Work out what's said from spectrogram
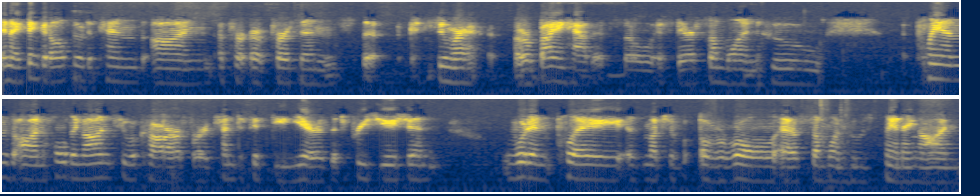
and I think it also depends on a, per, a person's consumer or buying habits. So if there's someone who plans on holding on to a car for 10 to 15 years, the depreciation wouldn't play as much of, of a role as someone who's planning on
